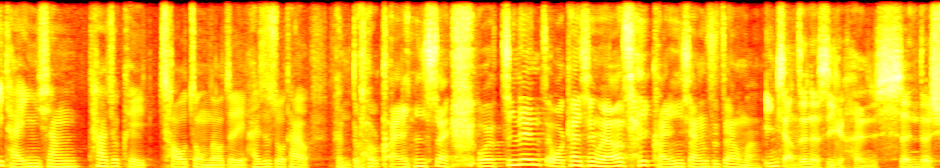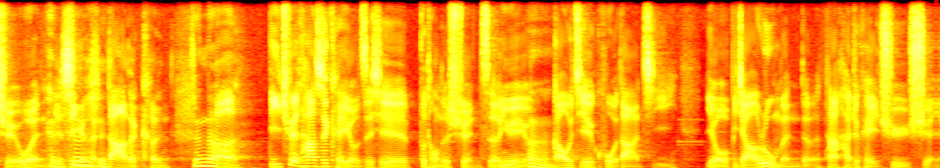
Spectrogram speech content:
一台音箱，它就可以操纵到这里，还是说它有很多款音箱？我今天我看新闻，然后这一款音箱是这样吗？音响真的是一个很深的学问，也是一个很大的坑。真的、哦？的确，它是可以有这些不同的选择，因为有嗯高阶扩大机，有比较入门的，那它就可以去选。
